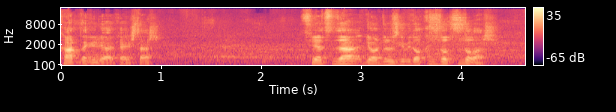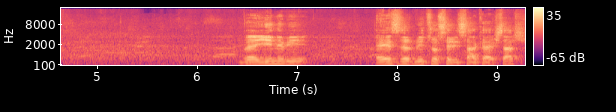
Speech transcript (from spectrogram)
kartla geliyor arkadaşlar. Fiyatı da gördüğünüz gibi 930 dolar. Ve yeni bir Acer Nitro serisi arkadaşlar.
